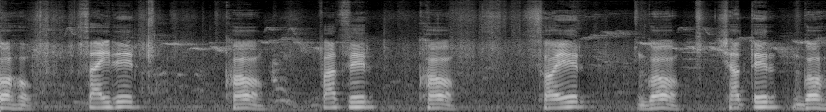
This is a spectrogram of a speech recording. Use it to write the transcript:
গহ, চাইরের খ, পাঁচের খ, ছয়ের গ, সাতের গহ,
